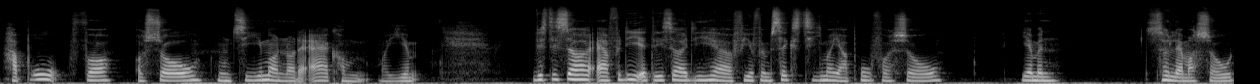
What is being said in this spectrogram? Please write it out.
har brug for at sove nogle timer, når det er, at kommer hjem. Hvis det så er fordi, at det så er de her 4-5-6 timer, jeg har brug for at sove, jamen, så lad mig sove,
